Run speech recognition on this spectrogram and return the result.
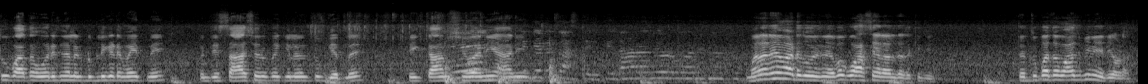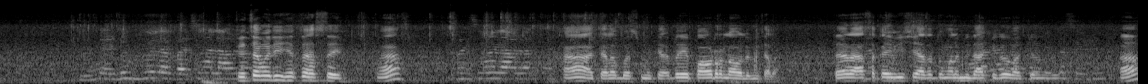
तूप आता ओरिजिनल डुप्लिकेट माहीत नाही. पण ते सहाशे रुपये किलो तूप घेतलंय. ते काम शिवानी आणि मला नाही वाटत ओरिजिनल बघ वास यायला किती. तर तुपाचा वास बी नाही तेवढा त्याच्यामध्ये ह्याचं असतंय. हां? हां त्याला बस मग हे पावडर लावलं मी त्याला. तर असा काही विषय आता तुम्हाला मी दाखवतो बाकी. हां?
